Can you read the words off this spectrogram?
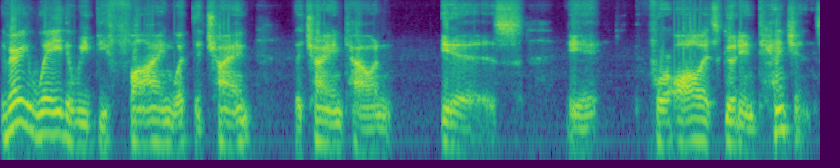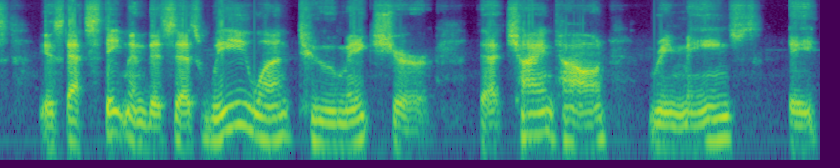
The very way that we define what the China the Chinatown is, it, for all its good intentions, is that statement that says we want to make sure that Chinatown remains a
